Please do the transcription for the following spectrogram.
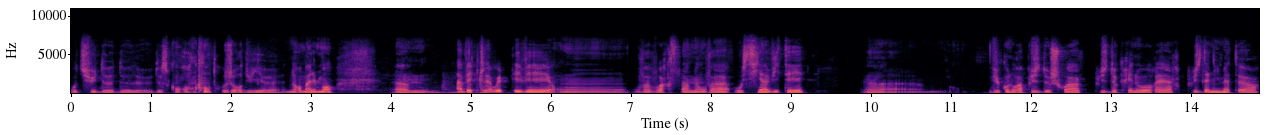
au-dessus de, de, de ce qu'on rencontre aujourd'hui euh, normalement. Euh, avec la Web TV, on, on va voir ça, mais on va aussi inviter, euh, vu qu'on aura plus de choix, plus de créneaux horaires, plus d'animateurs,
